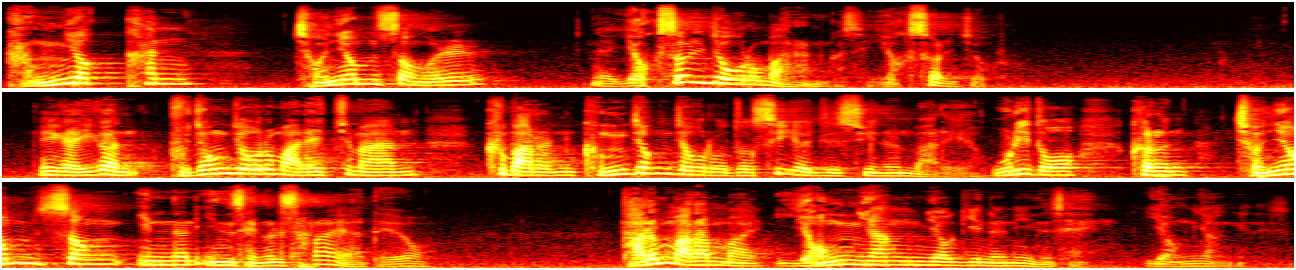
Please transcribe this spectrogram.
강력한 전염성을 역설적으로 말하는 것이에요. 역설적으로. 그러니까 이건 부정적으로 말했지만 그 말은 긍정적으로도 쓰여질 수 있는 말이에요. 우리도 그런 전염성 있는 인생을 살아야 돼요. 다른 말 한마디, 영향력 있는 인생. 영향력 있는 인생.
